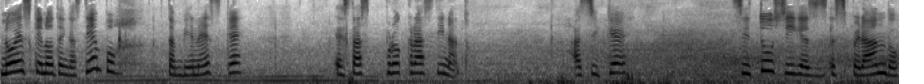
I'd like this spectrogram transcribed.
No es que no tengas tiempo, también es que estás procrastinando. Así que si tú sigues esperando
